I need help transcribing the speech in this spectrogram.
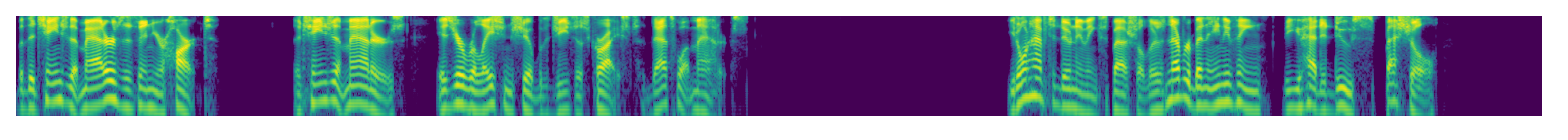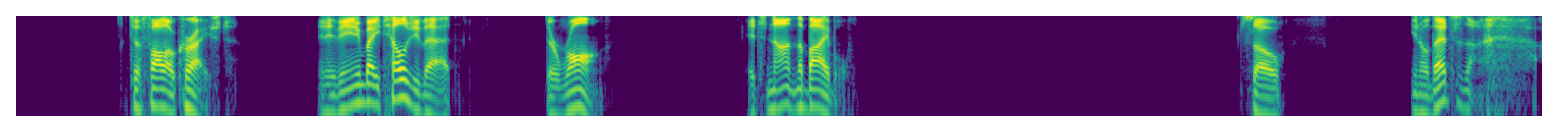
But the change that matters is in your heart. The change that matters is your relationship with Jesus Christ. That's what matters. You don't have to do anything special. There's never been anything that you had to do special to follow Christ. And if anybody tells you that, they're wrong. It's not in the Bible. So, you know, that's,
